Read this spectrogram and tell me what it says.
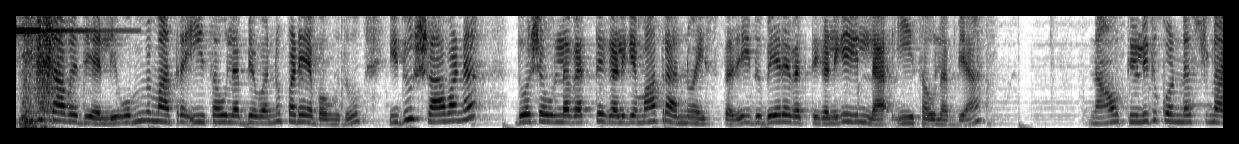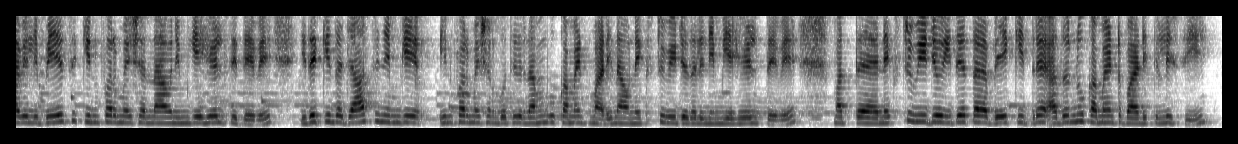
ಜೀವಿತಾವಧಿಯಲ್ಲಿ ಒಮ್ಮೆ ಮಾತ್ರ ಈ ಸೌಲಭ್ಯವನ್ನು ಪಡೆಯಬಹುದು. ಇದು ಶ್ರಾವಣ ದೋಷವುಳ್ಳ ವ್ಯಕ್ತಿಗಳಿಗೆ ಮಾತ್ರ ಅನ್ವಯಿಸುತ್ತದೆ. ಇದು ಬೇರೆ ವ್ಯಕ್ತಿಗಳಿಗೆ ಇಲ್ಲ ಈ ಸೌಲಭ್ಯ. ನಾವು ತಿಳಿದುಕೊಂಡಷ್ಟು ನಾವಿಲ್ಲಿ ಬೇಸಿಕ್ ಇನ್ಫಾರ್ಮೇಷನ್ ನಾವು ನಿಮಗೆ ಹೇಳ್ತಿದ್ದೇವೆ. ಇದಕ್ಕಿಂತ ಜಾಸ್ತಿ ನಿಮಗೆ ಇನ್ಫಾರ್ಮೇಷನ್ ಗೊತ್ತಿದ್ದರೆ ನಮಗೂ ಕಮೆಂಟ್ ಮಾಡಿ. ನಾವು ನೆಕ್ಸ್ಟ್ ವೀಡಿಯೋದಲ್ಲಿ ನಿಮಗೆ ಹೇಳ್ತೇವೆ. ಮತ್ತು ನೆಕ್ಸ್ಟ್ ವೀಡಿಯೋ ಇದೇ ಥರ ಬೇಕಿದ್ದರೆ ಅದನ್ನು ಕಮೆಂಟ್ ಮಾಡಿ ತಿಳಿಸಿ.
